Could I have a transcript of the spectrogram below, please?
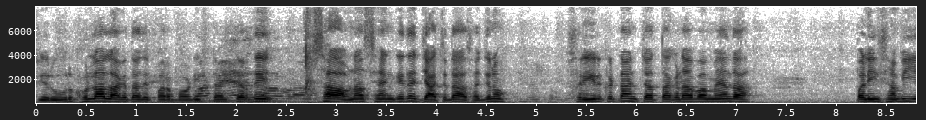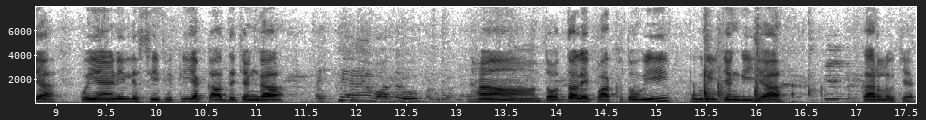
ਜ਼ਰੂਰ ਖੁੱਲਾ ਲੱਗਦਾ ਤੇ ਪਰ ਬਾਡੀ ਸਟਰਕਚਰ ਦੇ ਹਿਸਾਬ ਨਾਲ ਸਿੰਘ ਇਹਦਾ ਜੱਚਦਾ ਸੱਜਣੋ। ਸਰੀਰਕ ਢਾਂਚਾ ਤਗੜਾ ਵਾ ਮਹਿੰਦਾ। ਪਲੀ ਸੰਭੀ ਆ ਕੋਈ ਐ ਨਹੀਂ ਲੱਸੀ ਫਿੱਕੀ ਆ ਕੱਦ ਚੰਗਾ। ਇੱਥੇ ਵੱਧ ਰੋ ਹਾਂ ਦੁੱਧ ਵਾਲੇ ਪੱਖ ਤੋਂ ਵੀ ਪੂਰੀ ਚੰਗੀ ਆ। ਕਰ ਲਓ ਚੈੱਕ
